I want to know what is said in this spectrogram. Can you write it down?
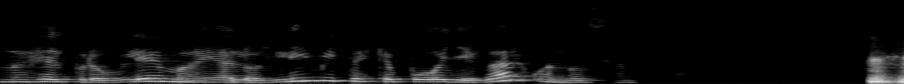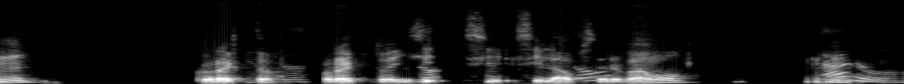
no es el problema, es a los límites que puedo llegar cuando siento rabia. Correcto, correcto. Y si, si, la observamos, claro.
